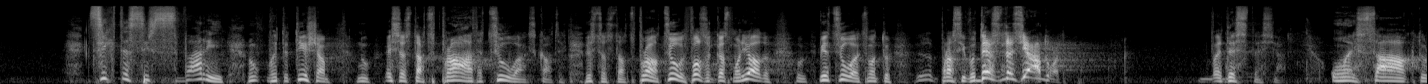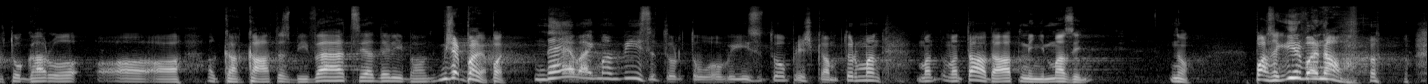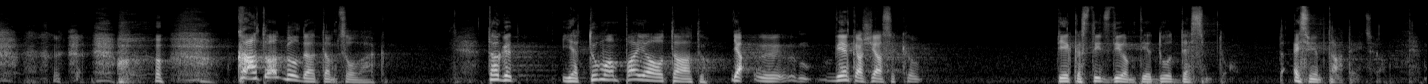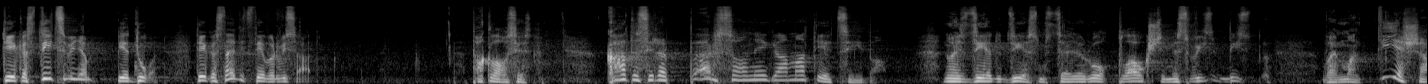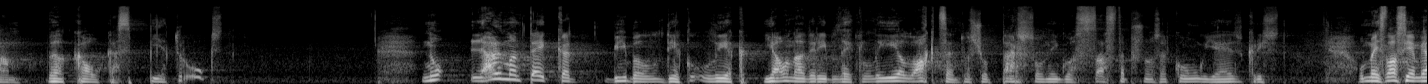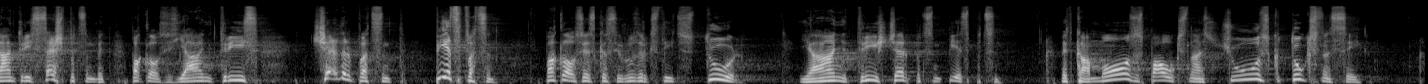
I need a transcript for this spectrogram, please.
Cik tas ir svarīgi? Nu, vai tas tiešām nu, es esmu tāds prāta cilvēks, kāds ir? Es esmu tāds prāta cilvēks, pasaka, kas man jādara. Viens cilvēks man tur prasīja, vai desmitais jādod? Vai desmitais jādod? Un es sāku tur to garo, kā, kā tas bija vecajā derībā. Viņš ir pagaidām, pagaidām. Nevajag man visu tur, to visu to priekš, kam tur man, man, man tāda atmiņa maziņa. Nu, Pasaka, ir vai nav? Kā tu atbildētu tam cilvēkam? Tagad, ja tu man pajautātu, jā, vienkārši jāsaka, tie, kas tic Dievam, tie dod desmito. Es viņam tā teicu. Tie, kas tic viņam, tie dod. Tie, kas netic, tie var visādi. Paklausies, kā tas ir ar personīgām attiecībām. Nu, es dziedu dziesmu, ceļu roku plaukšķi, es visu, visu vai man tiešām vēl kaut kas pietrūkst? Nu, ļauj man teikt, ka Bībele liek, jaunā darbība liek lielu akcentu uz šo personīgo sastapšanos ar kungu Jēzu Kristu. Un mēs lasījām Jāņa 3.16, bet paklausieties Jāņa 3.14, 15. Paklausies, kas ir uzrakstīts tur. Jāņa 3.14, 15. Bet kā Mozus paaugstinājis čūsku tuksnesī,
